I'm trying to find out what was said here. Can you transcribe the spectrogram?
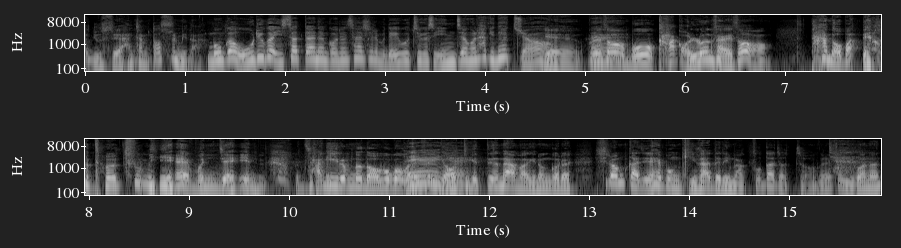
뉴스에 한참 떴습니다. 뭔가 오류가 있었다는 거는 사실 뭐 네이버 측에서 인정을 하긴 했죠. 예. 그래서 네. 뭐각 언론사에서 다 넣어봤대요. 또 추미애, 문재인 자기 이름도 넣어보고 그래서 네, 이게 네. 어떻게 뜨나 막 이런 거를 실험까지 해본 기사들이 막 쏟아졌죠. 그래서 이거는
